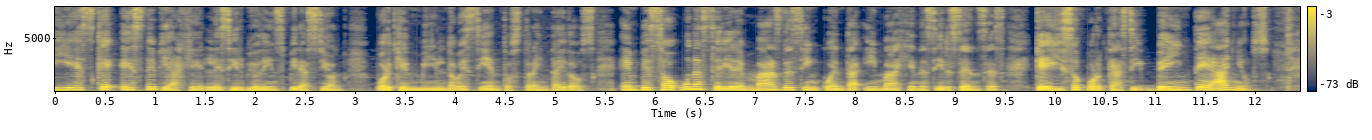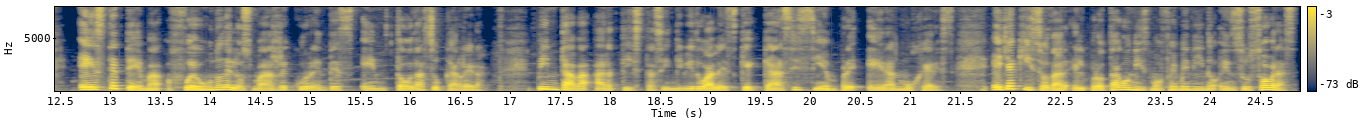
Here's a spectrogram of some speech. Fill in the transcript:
Y es que este viaje le sirvió de inspiración porque en 1932 empezó una serie de más de 50 imágenes circenses que hizo por casi 20 años. Este tema fue uno de los más recurrentes en toda su carrera. Pintaba artistas individuales que casi siempre eran mujeres. Ella quiso dar el protagonismo femenino en sus obras,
